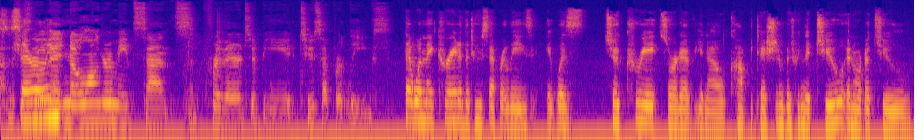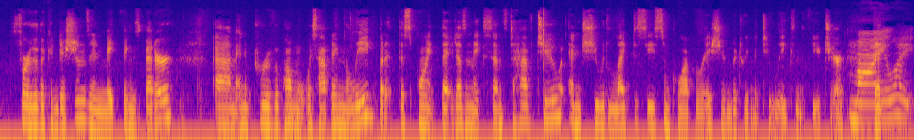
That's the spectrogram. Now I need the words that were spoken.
she necessarily. said it no longer made sense for there to be two separate leagues. that when they created the two separate leagues, it was to create sort of, you know, competition between the two in order to further the conditions and make things better um, and improve upon what was happening in the league. But at this point, that it doesn't make sense to have two, and she would like to see some cooperation between the two leagues in the future. My That- like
